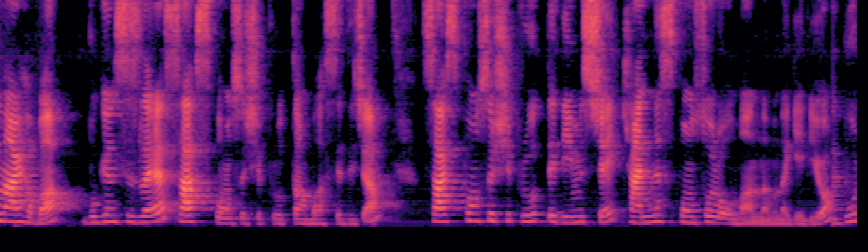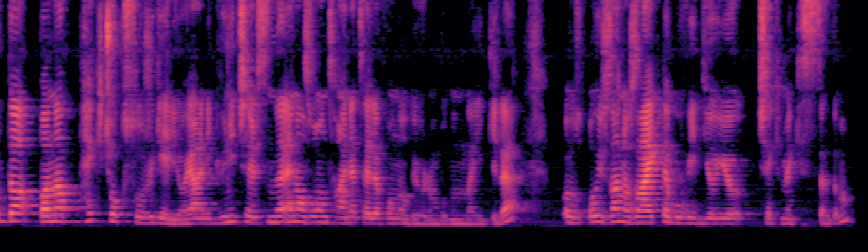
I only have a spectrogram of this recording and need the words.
merhaba. Bugün sizlere Self Sponsorship Route'dan bahsedeceğim. Self Sponsorship Route dediğimiz şey kendine sponsor olma anlamına geliyor. Burada bana pek çok soru geliyor. Yani gün içerisinde en az 10 tane telefon alıyorum bununla ilgili. O yüzden özellikle bu videoyu çekmek istedim.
